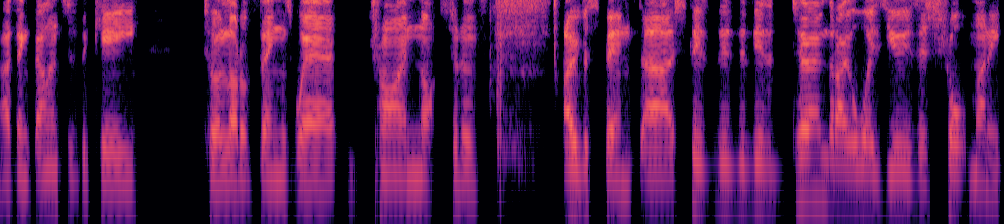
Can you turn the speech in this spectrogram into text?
I think balance is the key to a lot of things. Where try and not sort of overspend. Uh, there's there's a term that I always use is short money.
